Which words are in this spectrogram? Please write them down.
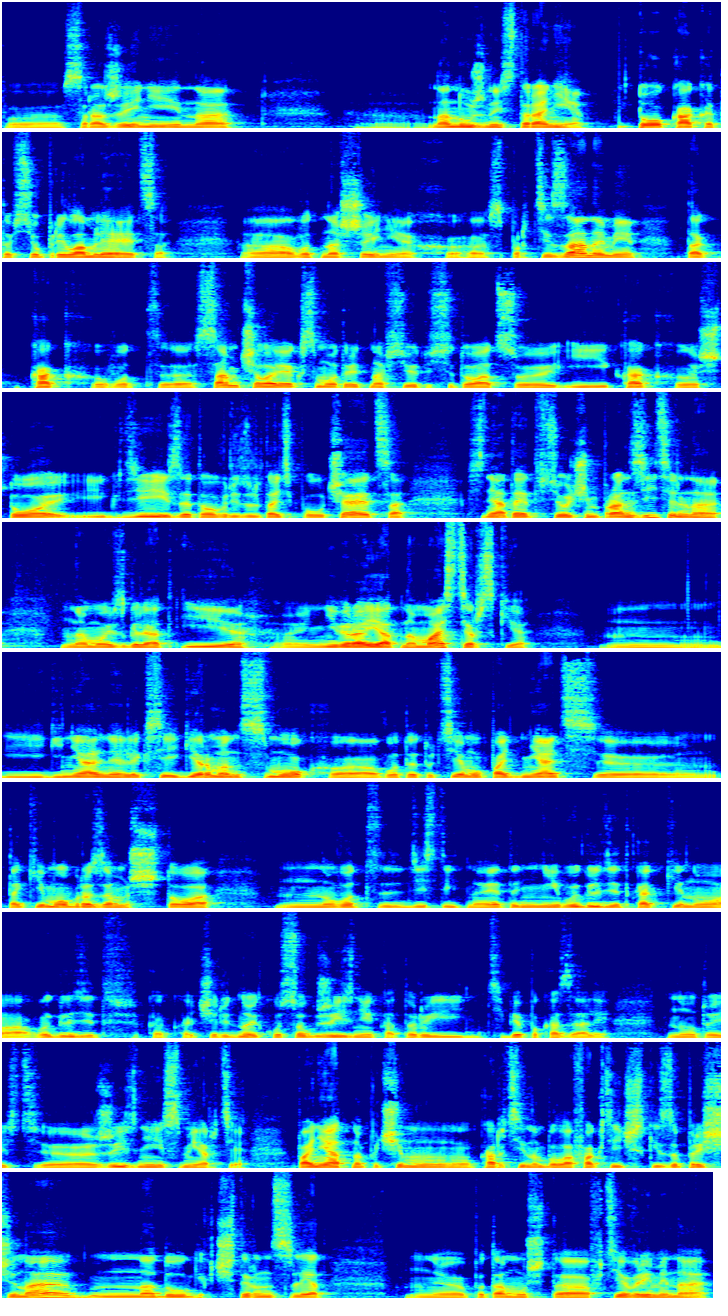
в сражении на, на нужной стороне. То, как это все преломляется в отношениях с партизанами, так как вот сам человек смотрит на всю эту ситуацию и как, что и где из этого в результате получается – Снято это все очень пронзительно, на мой взгляд, и э, невероятно мастерски. И гениальный Алексей Герман смог э, вот эту тему поднять э, таким образом, что ну вот действительно это не выглядит как кино, а выглядит как очередной кусок жизни, который тебе показали. Ну, то есть жизни и смерти. Понятно, почему картина была фактически запрещена на долгих 14 лет – Э, потому что в те времена э,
